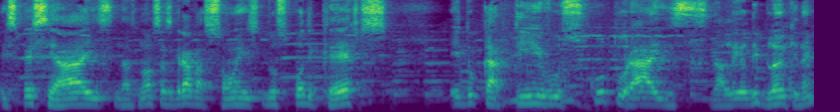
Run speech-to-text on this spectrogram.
especiais, nas nossas gravações dos podcasts educativos, culturais da Lei de Blanc, né?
